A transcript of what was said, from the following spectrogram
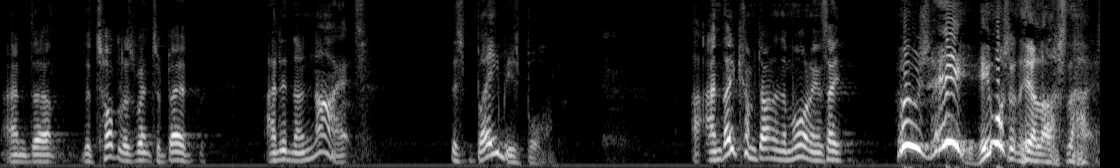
And uh, the toddlers went to bed, and in the night, this baby's born. And they come down in the morning and say, Who's he? He wasn't here last night.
